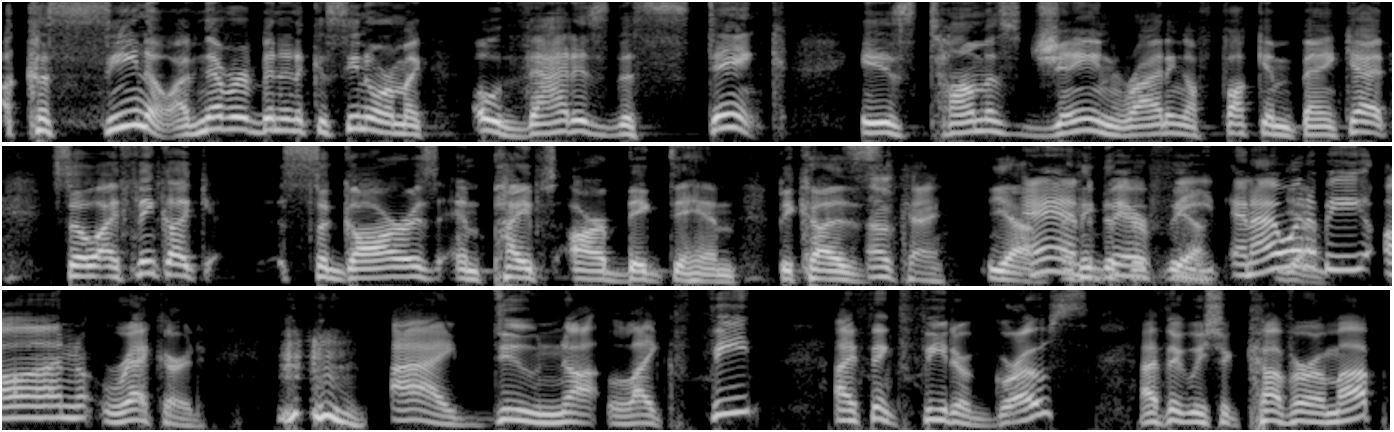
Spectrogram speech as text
a casino. I've never been in a casino where I'm like, oh, that is the stink. Is Thomas Jane riding a fucking banquette? So I think like cigars and pipes are big to him because Okay. yeah, I And think bare the- yeah. feet. And I want to Yeah. be on record. I do not like feet. I think feet are gross. I think we should cover them up.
